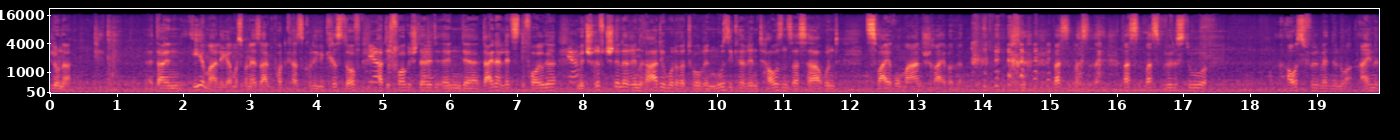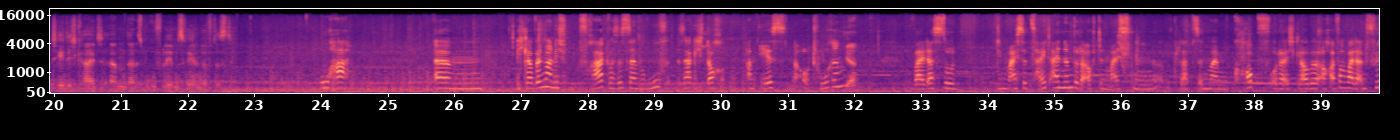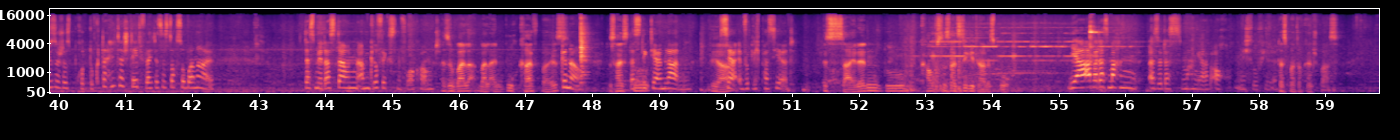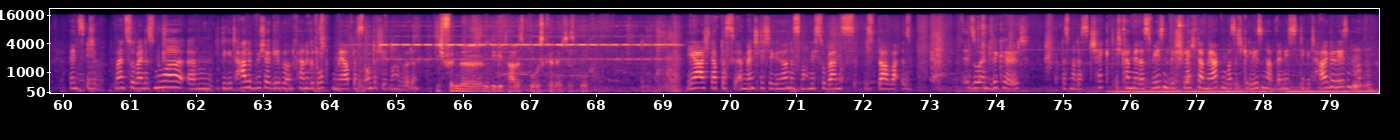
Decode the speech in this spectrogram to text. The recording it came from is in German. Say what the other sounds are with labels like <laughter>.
Ilona, Dein ehemaliger, muss man ja sagen, Podcast-Kollege Christoph ja. hat dich vorgestellt in der, deiner letzten Folge ja. mit Schriftstellerin, Radiomoderatorin, Musikerin, Tausendsassa und zwei Romanschreiberinnen. <laughs> was, was, was, was würdest du ausfüllen, wenn du nur eine Tätigkeit ähm, deines Berufslebens wählen dürftest? Oha. Ähm ich glaube, wenn man mich fragt, was ist dein Beruf, sage ich doch am ehesten Autorin. Ja. Weil das so die meiste Zeit einnimmt oder auch den meisten Platz in meinem Kopf. Oder ich glaube auch einfach, weil da ein physisches Produkt dahinter steht. Vielleicht ist es doch so banal, dass mir das dann am griffigsten vorkommt. Also weil, weil ein Buch greifbar ist? Genau. Das heißt, das liegt ja im Laden. Ja. Ist ja wirklich passiert. Es sei denn, du kaufst es als digitales Buch. Ja, aber das machen, also das machen ja auch nicht so viele. Das macht doch keinen Spaß. Wenn's, ich, meinst du, wenn es nur ähm, digitale Bücher gäbe und keine gedruckten mehr, ob das einen Unterschied machen würde? Ich finde, ein digitales Buch ist kein echtes Buch. Ja, ich glaube, das äh, menschliche Gehirn ist noch nicht so ganz da, also, so entwickelt, dass man das checkt. Ich kann mir das wesentlich schlechter merken, was ich gelesen habe, wenn ich es digital gelesen habe mhm.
